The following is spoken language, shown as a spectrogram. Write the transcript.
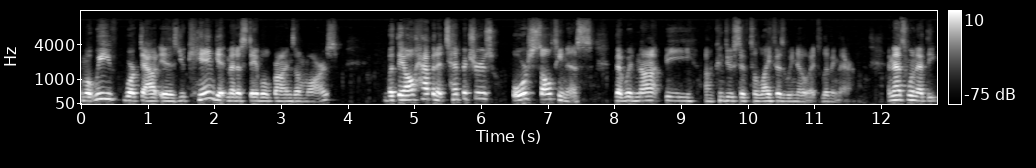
and what we've worked out is you can get metastable brines on Mars, but they all happen at temperatures or saltiness that would not be uh, conducive to life as we know it living there. And that's when at the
